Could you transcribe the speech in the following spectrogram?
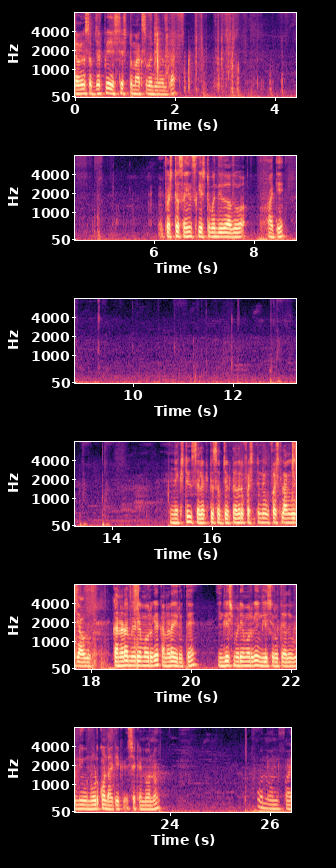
ಯಾವ್ಯಾವ ಸಬ್ಜೆಕ್ಟ್ಗೆ ಎಷ್ಟೆಷ್ಟು ಮಾರ್ಕ್ಸ್ ಬಂದಿದೆ ಅಂತ. ಫಸ್ಟ್ ಸೈನ್ಸ್ಗೆ ಎಷ್ಟು ಬಂದಿದೆ ಅದು ಹಾಕಿ. ನೆಕ್ಸ್ಟ್ ಸೆಲೆಕ್ಟ್ ಸಬ್ಜೆಕ್ಟ್ ಅಂದರೆ ಫಸ್ಟ್ ನೀವು ಫಸ್ಟ್ ಲ್ಯಾಂಗ್ವೇಜ್ ಯಾವುದು? ಕನ್ನಡ ಮೀಡಿಯಮ್ ಅವ್ರಿಗೆ ಕನ್ನಡ ಇರುತ್ತೆ. ಇಂಗ್ಲೀಷ್ ಮೀಡಿಯಮ್ ಅವ್ರಿಗೆ ಇಂಗ್ಲೀಷ್ ಇರುತ್ತೆ. ಅದು ನೀವು ನೋಡ್ಕೊಂಡು ಹಾಕಿ ಸೆಕೆಂಡ್ ಒನ್ನು ಒನ್ ಒನ್ ಫೈ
